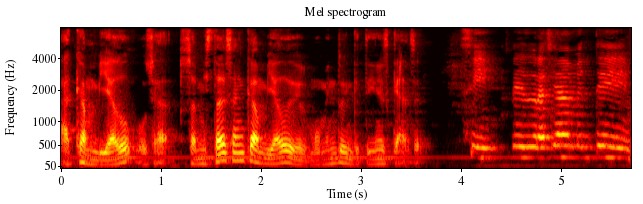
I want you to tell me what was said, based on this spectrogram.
ha cambiado? O sea, ¿tus amistades han cambiado desde el momento en que tienes cáncer? Sí, desgraciadamente,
